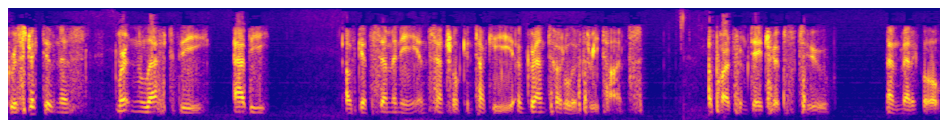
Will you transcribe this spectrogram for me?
restrictiveness, Merton left the Abbey of Gethsemani in central Kentucky a grand total of three times, apart from day trips to and medical,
